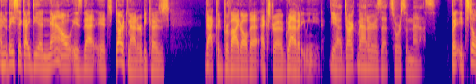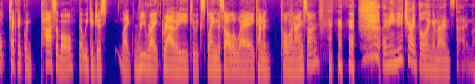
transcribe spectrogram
And the basic idea now is that it's dark matter because that could provide all the extra gravity we need. Yeah, dark matter is that source of mass. But it's still technically possible that we could just like rewrite gravity to explain this all away, kind of pull an Einstein? I mean, you try pulling an Einstein.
